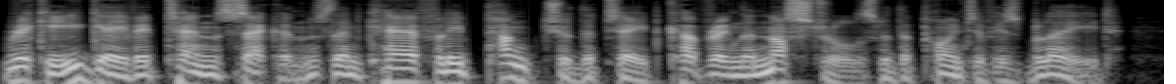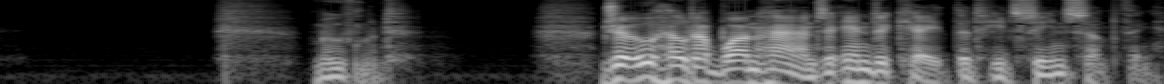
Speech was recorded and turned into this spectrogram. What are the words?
Ricky gave it ten seconds, then carefully punctured the tape covering the nostrils with the point of his blade. Movement. Joe held up one hand to indicate that he'd seen something.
